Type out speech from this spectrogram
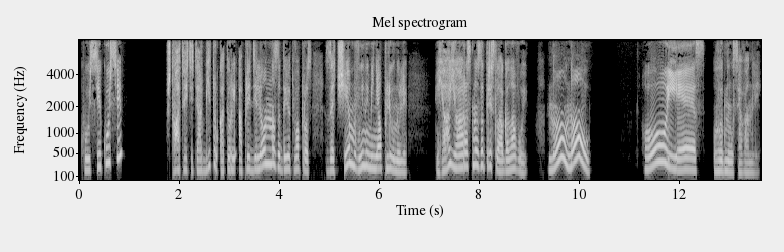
«Куси-куси?» Что ответить арбитру, который определенно задает вопрос «Зачем вы на меня плюнули?» Я яростно затрясла головой. «No, no!» «О, yes!» — улыбнулся Ван Ли.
